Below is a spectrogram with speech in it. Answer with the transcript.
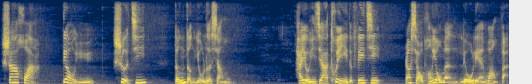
沙画、钓鱼、射击等等游乐项目，还有一架退役的飞机，让小朋友们流连忘返。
